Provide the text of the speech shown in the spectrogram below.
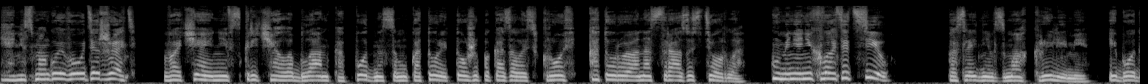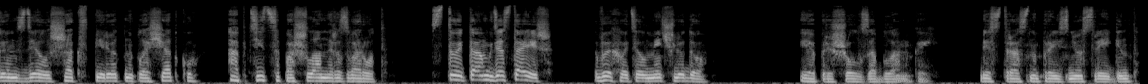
Я не смогу его удержать! В отчаянии вскричала Бланка, под носом у которой тоже показалась кровь, которую она сразу стерла. У меня не хватит сил! Последний взмах крыльями, и Бодуин сделал шаг вперед на площадку, а птица пошла на разворот. Стой там, где стоишь! Выхватил меч Людо. Я пришел за Бланкой, бесстрастно произнес регент,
